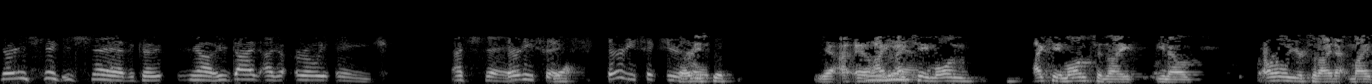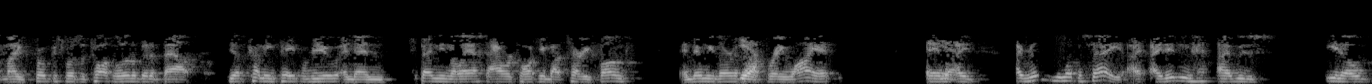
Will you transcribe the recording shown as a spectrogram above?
Thirty-six is sad because you know he died at an early age. That's sad. Thirty six. Yeah. Thirty six years old. 36. Yeah, I, and I, I came on. I came on tonight. You know, earlier tonight. My my focus was to talk a little bit about the upcoming pay per view, and then spending the last hour talking about Terry Funk, and then we learn about Yeah. Bray Wyatt. And Yeah. I I really didn't know what to say. I, I didn't. I was, you know,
